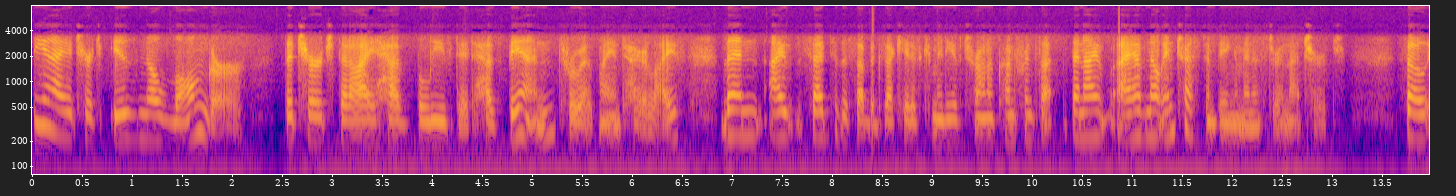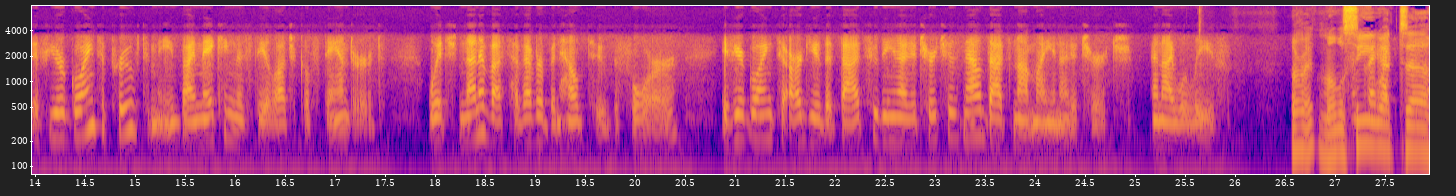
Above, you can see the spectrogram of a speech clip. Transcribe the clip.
the United Church is no longer the church that I have believed it has been throughout my entire life, then I said to the sub-executive committee of Toronto Conference, uh, then I, I have no interest in being a minister in that church. So if you're going to prove to me by making this theological standard, which none of us have ever been held to before, if you're going to argue that that's who the United Church is now, that's not my United Church, and I will leave. All right. Well, we'll see what uh,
